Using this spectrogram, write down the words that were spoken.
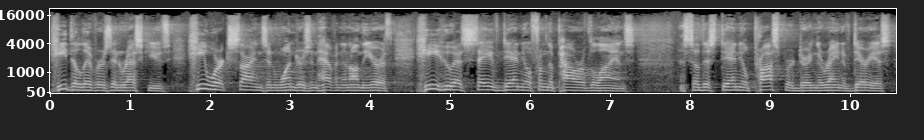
He delivers and rescues. He works signs and wonders in heaven and on the earth. He who has saved Daniel from the power of the lions. And so this Daniel prospered during the reign of Darius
